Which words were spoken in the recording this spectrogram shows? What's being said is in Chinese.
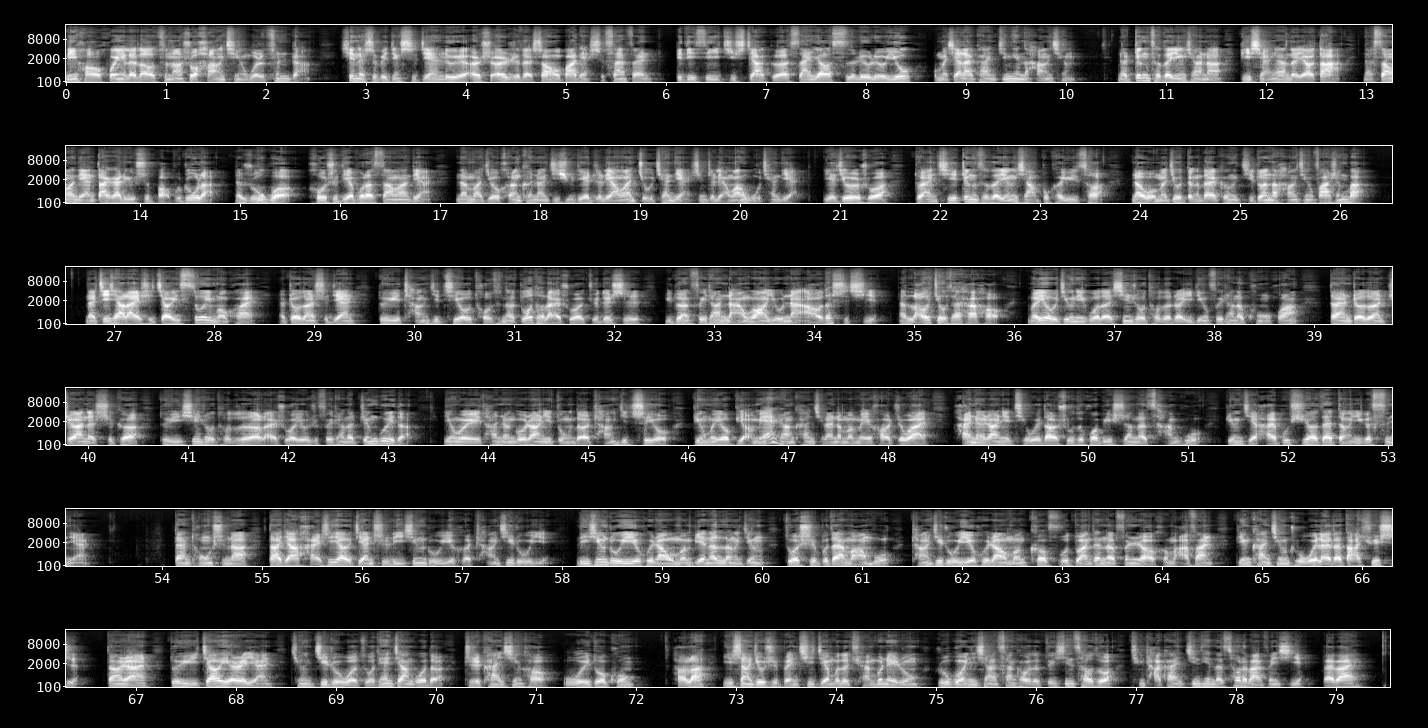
你好，欢迎来到村长说行情，我是村长。现在是北京时间六月二十二日的上午八点十三分，BTC 即时价格三幺四六六 U。我们先来看今天的行情。那政策的影响呢，比想象的要大。那三万点大概率是保不住了。那如果后市跌破了三万点，那么就很可能继续跌至两万九千点，甚至两万五千点。也就是说，短期政策的影响不可预测。那我们就等待更极端的行情发生吧。那接下来是交易思维模块。那这段时间对于长期持有头寸的多头来说，绝对是一段非常难忘又难熬的时期。那老韭菜还好，没有经历过的新手投资者一定非常的恐慌。但这段至暗的时刻，对于新手投资者来说又是非常的珍贵的，因为它能够让你懂得长期持有并没有表面上看起来那么美好之外，还能让你体会到数字货币市场的残酷，并且还不需要再等一个四年。但同时呢，大家还是要坚持理性主义和长期主义。理性主义会让我们变得冷静，做事不再盲目；长期主义会让我们克服短暂的纷扰和麻烦，并看清楚未来的大趋势。当然，对于交易而言，请记住我昨天讲过的：只看信号，无畏多空。好了，以上就是本期节目的全部内容。如果你想参考我的最新操作，请查看今天的操作版分析。拜拜。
